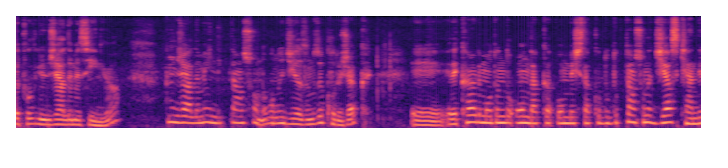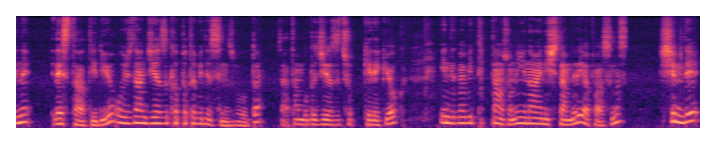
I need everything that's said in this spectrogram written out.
Apple güncellemesi iniyor. Güncelleme indikten sonra bunu cihazımıza kuracak. E, recovery modunda 10 dakika 15 dakika durduktan sonra cihaz kendini restart ediyor. O yüzden cihazı kapatabilirsiniz burada. Zaten burada cihazı çok gerek yok. İndirme bittikten sonra yine aynı işlemleri yaparsınız. Şimdi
